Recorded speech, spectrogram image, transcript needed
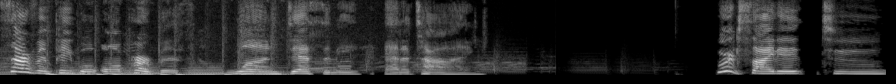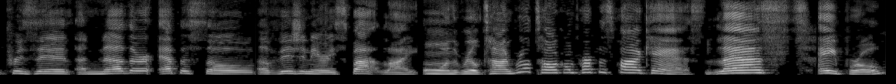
serving people on purpose, one destiny at a time. We're excited to present another episode of Visionary Spotlight on the Real Time Real Talk on Purpose podcast. Last April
